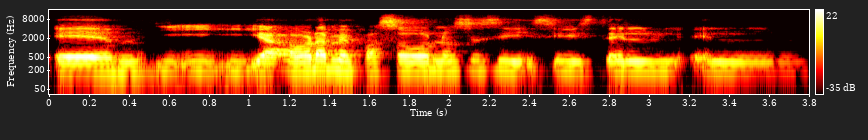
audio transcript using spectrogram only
Eh, y, ahora me pasó, no sé si, si viste el, el,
